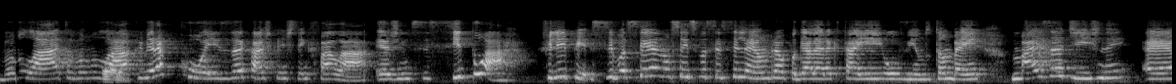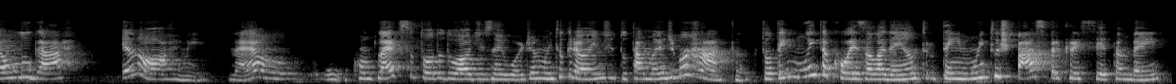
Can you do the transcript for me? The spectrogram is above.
Vamos lá, então vamos lá. A primeira coisa que eu acho que a gente tem que falar é a gente se situar. Felipe, se você, não sei se você se lembra, a galera que tá aí ouvindo também, mas a Disney é um lugar enorme, né? Um, o complexo todo do Walt Disney World é muito grande, do tamanho de Manhattan. Então tem muita coisa lá dentro, tem muito espaço para crescer também.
